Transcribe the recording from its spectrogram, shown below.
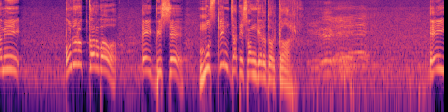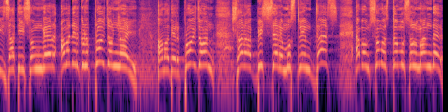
আমি অনুরোধ করব এই বিশ্বে মুসলিম জাতিসংঘের দরকার। এই জাতিসংঘের আমাদের কোনো প্রয়োজন নাই। আমাদের প্রয়োজন সারা বিশ্বের মুসলিম দেশ এবং সমস্ত মুসলমানদের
